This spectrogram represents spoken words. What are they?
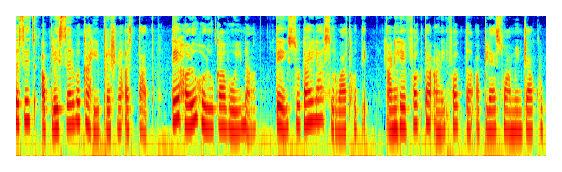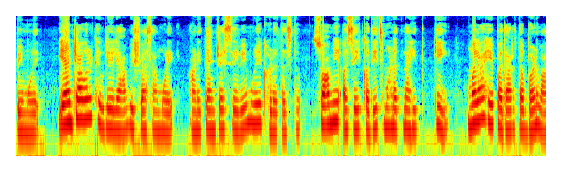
तसेच आपले सर्व काही प्रश्न असतात. ते हळूहळू का होईना ते सुटायला सुरुवात होते. आणि हे फक्त आणि फक्त आपल्या स्वामींच्या कृपेमुळे यांच्यावर ठेवलेल्या विश्वासामुळे आणि त्यांच्या सेवेमुळे घडत असतं. स्वामी असे कधीच म्हणत नाहीत की मला हे पदार्थ बनवा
